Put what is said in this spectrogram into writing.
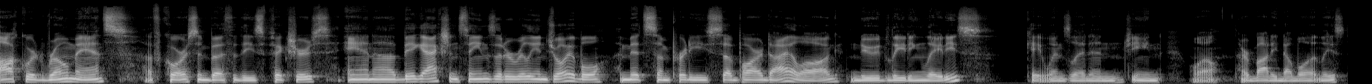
Awkward romance, of course, in both of these pictures, and uh, big action scenes that are really enjoyable amidst some pretty subpar dialogue. Nude leading ladies, Kate Winslet and Jeanne, well, her body double at least,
